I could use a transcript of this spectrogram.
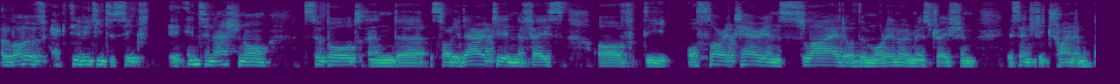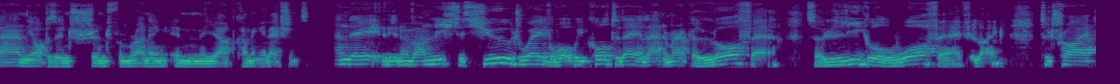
a lot of activity to seek international support and uh, solidarity in the face of the authoritarian slide of the Moreno administration, essentially trying to ban the opposition from running in the upcoming elections. And they, you know, have unleashed this huge wave of what we call today in Latin America lawfare, so legal warfare, if you like, to try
